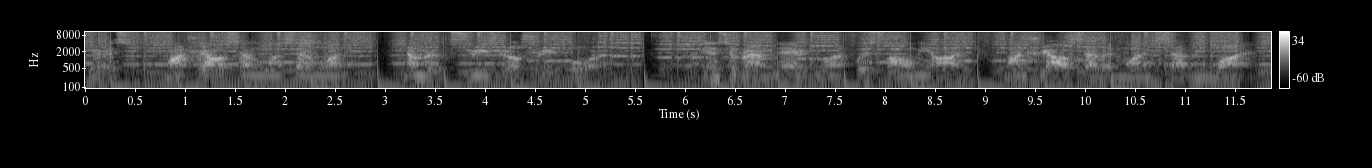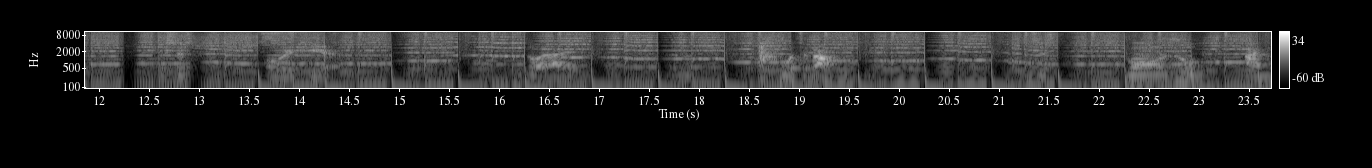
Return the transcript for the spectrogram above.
here. It's Montreal7171, number 3034. My Instagram name, if you want to please follow me on Montreal7171. This is over here. This is what I. What's about me here. This is Bonjour. I'm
